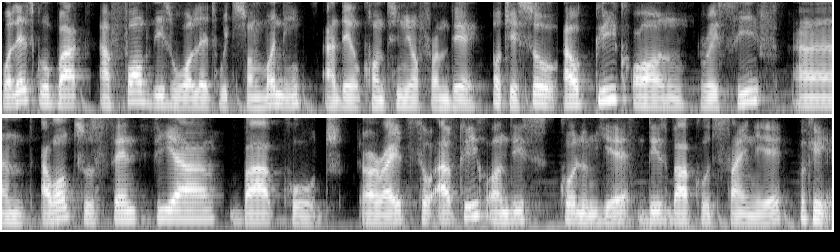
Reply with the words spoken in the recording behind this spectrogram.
But let's go back and fund this wallet with some money and then continue from there. Okay, so I'll click on receive and I want to send via barcode. All right, so I'll click on this column here, this barcode sign here. Okay,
